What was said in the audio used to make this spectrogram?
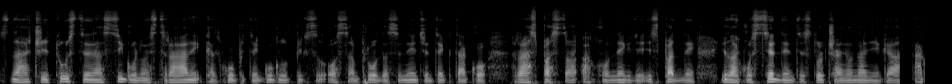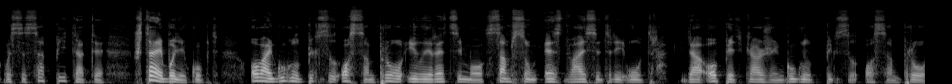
Znači tu ste na sigurnoj strani kad kupite Google Pixel 8 Pro da se neće tek tako raspasta ako negdje ispadne ili ako sjednete slučajno na njega. Ako se sad pitate šta je bolje kupiti, ovaj Google Pixel 8 Pro ili recimo Samsung S23 Ultra. Ja opet kažem Google Pixel 8 Pro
